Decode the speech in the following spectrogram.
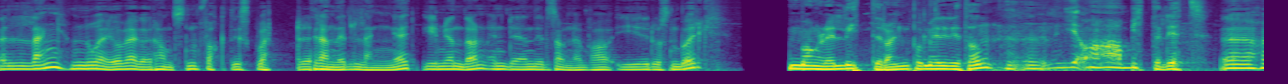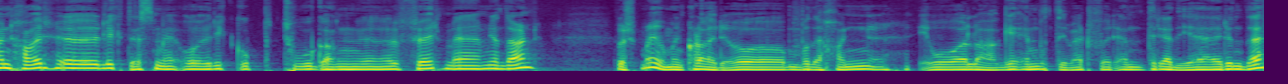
lenge. Nå er jo Vegard Hansen faktisk vært trener lenger i Mjøndalen enn det Nils Arne var i Rosenborg. Mangler litt rann på merittene. Ja, bitte litt. Han har lyktes med å rykke opp to ganger før med Mjøndalen. Spørsmålet er om han klarer å Både han og laget er motivert for en tredje runde.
